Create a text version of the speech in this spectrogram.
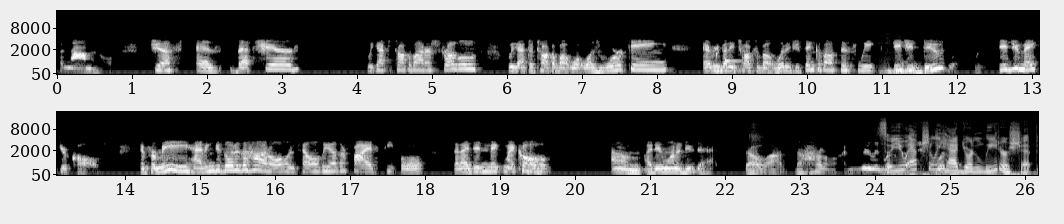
phenomenal. Just as Beth shared, we got to talk about our struggles. We got to talk about what was working. Everybody talked about what did you think about this week? Did you do this? Did you make your calls? And for me, having to go to the huddle and tell the other five people that I didn't make my calls, um, I didn't want to do that. So uh, the huddle, I really. So you actually was, had your leadership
